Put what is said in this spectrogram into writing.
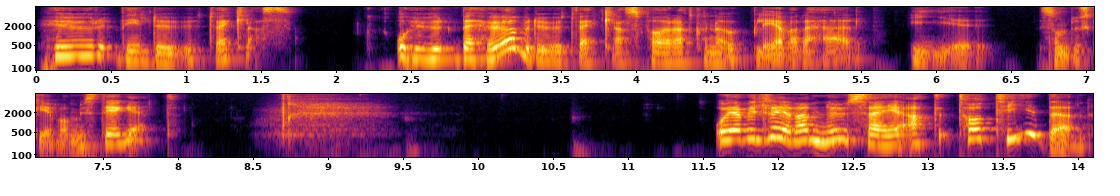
Hur vill du utvecklas? Och hur behöver du utvecklas för att kunna uppleva det här i som du skrev om i steg 1. Och jag vill redan nu säga att ta tiden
